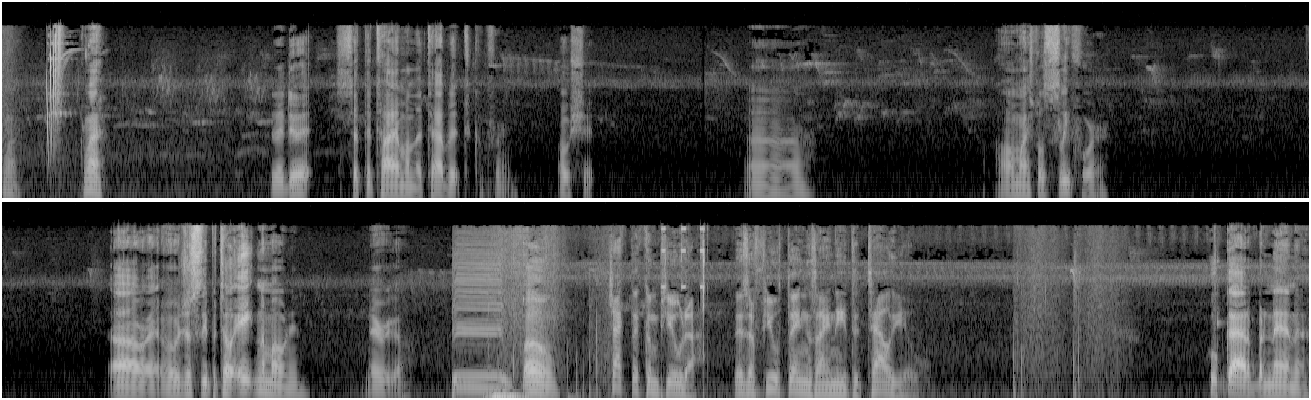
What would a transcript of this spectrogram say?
Come on. Come on. Did I do it? Set the time on the tablet to confirm. Oh shit. Uh. How am I supposed to sleep for? All right, we'll just sleep until eight in the morning. There we go. Boom. Check the computer. There's a few things I need to tell you. Who got a banana?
